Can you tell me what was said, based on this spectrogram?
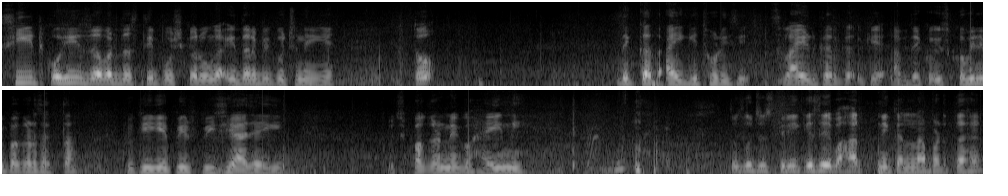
सीट को ही ज़बरदस्ती पुश करूँगा, इधर भी कुछ नहीं है। तो दिक्कत आएगी थोड़ी सी स्लाइड कर करके। अब देखो, इसको भी नहीं पकड़ सकता, क्योंकि ये फिर पीछे आ जाएगी। कुछ पकड़ने को है ही नहीं। तो कुछ इस तरीके से बाहर निकलना पड़ता है।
